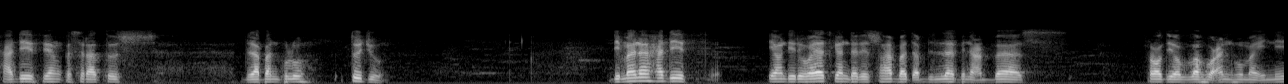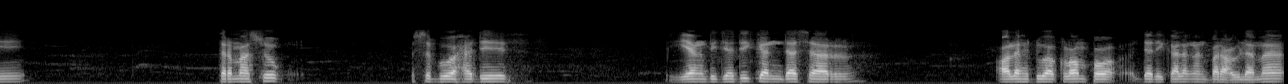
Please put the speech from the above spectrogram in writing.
Hadis yang ke-187. Di mana hadis yang diriwayatkan dari sahabat Abdullah bin Abbas radhiyallahu anhuma ini termasuk sebuah hadis yang dijadikan dasar oleh dua kelompok dari kalangan para ulama.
